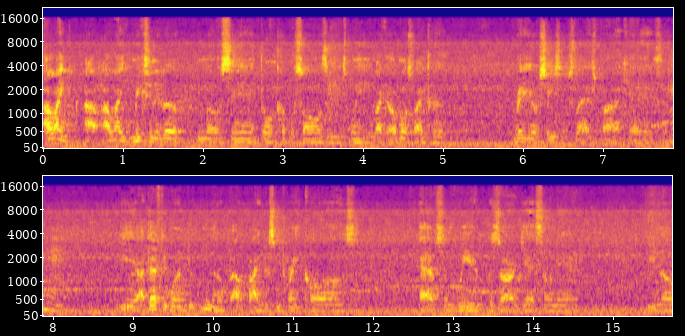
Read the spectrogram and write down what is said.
I like I, I like mixing it up. You know what I'm saying? Throw a couple songs in between, like almost like a radio station slash podcast. And, mm-hmm. Yeah, I definitely want to do. You know, I'll probably do some prank calls. have some weird, bizarre guests on there. You know,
